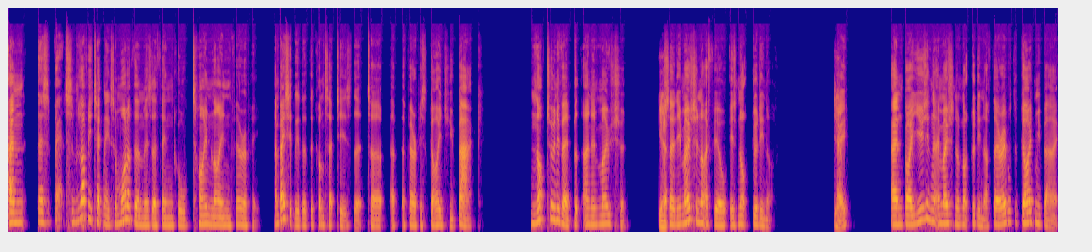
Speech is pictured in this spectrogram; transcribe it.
And there's some lovely techniques, and one of them is a thing called timeline therapy. And basically, the, the concept is that uh, a, a therapist guides you back, not to an event, but an emotion. Yeah. So the emotion that I feel is not good enough. Okay. Yeah. And by using that emotion of not good enough, they're able to guide me back.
